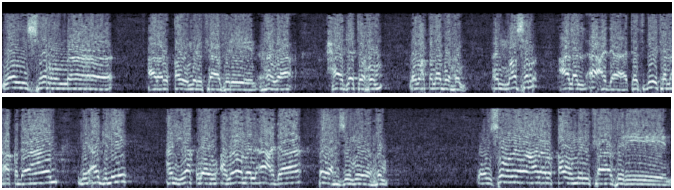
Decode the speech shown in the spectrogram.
وانصرنا على القوم الكافرين. هذا حاجتهم ومطلبهم. النصر على الأعداء. تثبيت الأقدام لأجل أن يقووا أمام الأعداء فيهزموهم. وانصرنا على القوم الكافرين.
